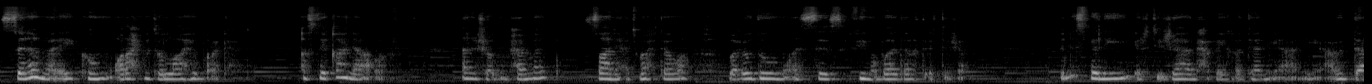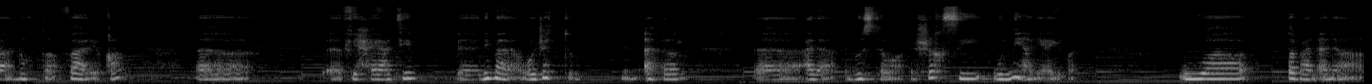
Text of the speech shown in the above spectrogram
السلام عليكم ورحمة الله وبركاته. أصدقائنا أعرف أنا شوق محمد صانعة محتوى وعضو مؤسس في مبادرة ارتجال بالنسبة لي ارتجال حقيقة يعني عد نقطة فارقة آه، في حياتي آه، لما وجدته من أثر آه، على المستوى الشخصي والمهني أيضا. وطبعا أنا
